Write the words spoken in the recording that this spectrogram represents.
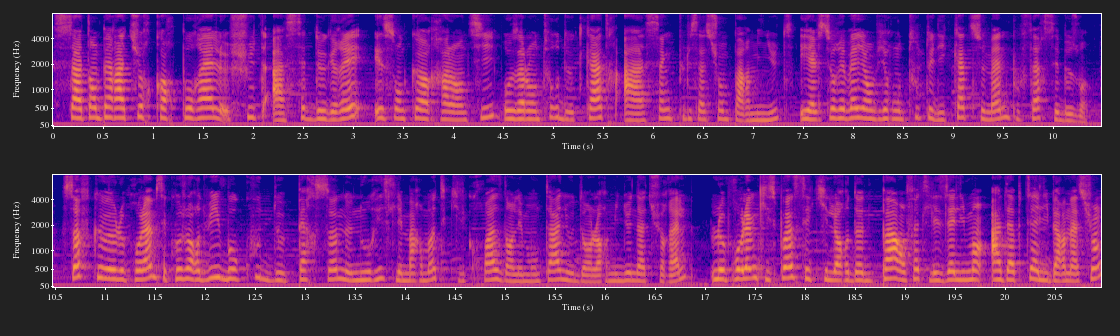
Sa température corporelle chute à 7 degrés et son cœur ralentit aux alentours de 4 à 5 pulsations par minute. Et elle se réveille environ toutes les 4 semaines pour faire ses besoins. Sauf que le problème, c'est qu'aujourd'hui, beaucoup de personnes nourrissent les marmottes qu'ils croisent dans les montagnes ou dans leur milieu naturel. Le problème qui se pose, c'est qu'ils leur donnent pas en fait les aliments adaptés à l'hibernation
